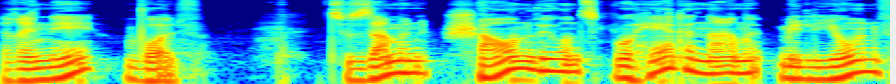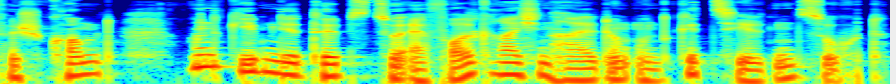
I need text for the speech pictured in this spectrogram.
René Wolf. Zusammen schauen wir uns, woher der Name Millionenfisch kommt und geben dir Tipps zur erfolgreichen Haltung und gezielten Zucht.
